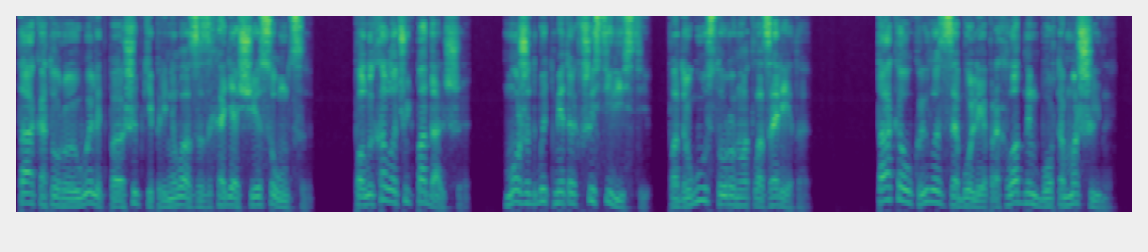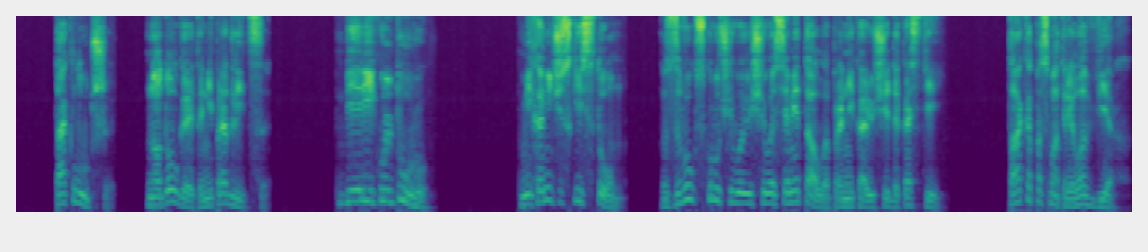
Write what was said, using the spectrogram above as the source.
та, которую Уэллет по ошибке приняла за заходящее солнце, полыхала чуть подальше, может быть метрах в 60, по другую сторону от лазарета. Така укрылась за более прохладным бортом машины. Так лучше, но долго это не продлится. «Бери культуру!» Механический стон, звук скручивающегося металла, проникающий до костей. Така посмотрела вверх.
